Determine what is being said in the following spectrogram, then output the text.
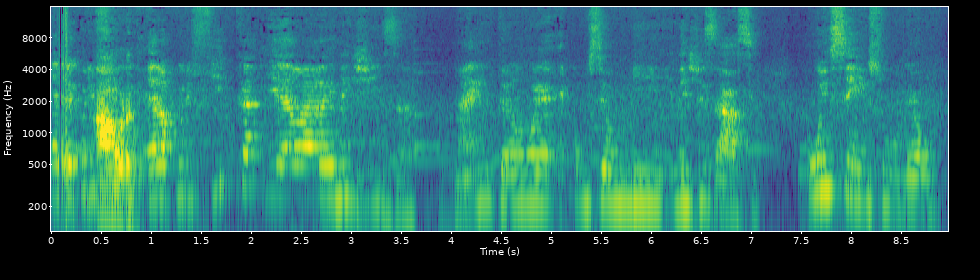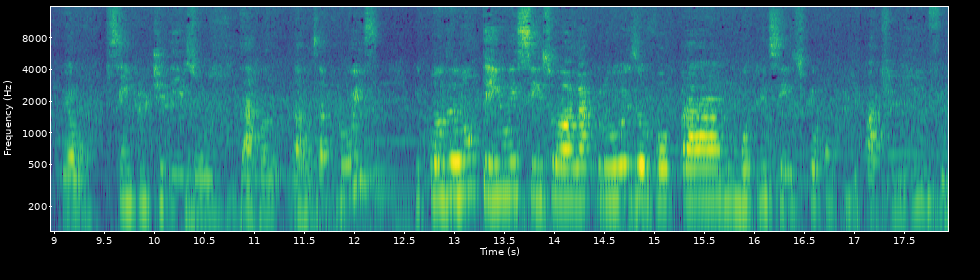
ela é purifica, a aura. Ela purifica e ela energiza, né? Então é, é como se eu me energizasse. O incenso eu, eu sempre utilizo da, da Rosa Cruz, e quando eu não tenho incenso lá na cruz, eu vou para um outro incenso que eu compro de patchouli, enfim.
